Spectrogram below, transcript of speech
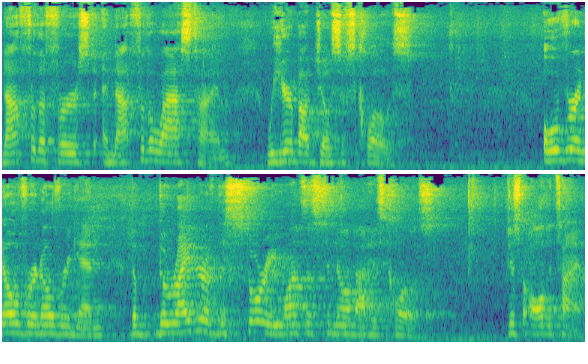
not for the first and not for the last time, we hear about Joseph's clothes. Over and over and over again, the, the writer of this story wants us to know about his clothes. Just all the time.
